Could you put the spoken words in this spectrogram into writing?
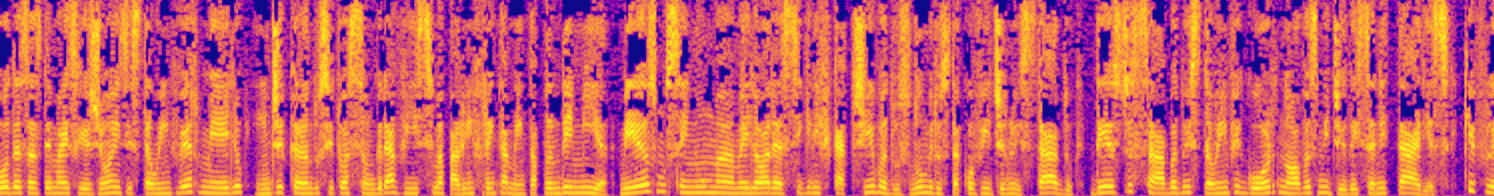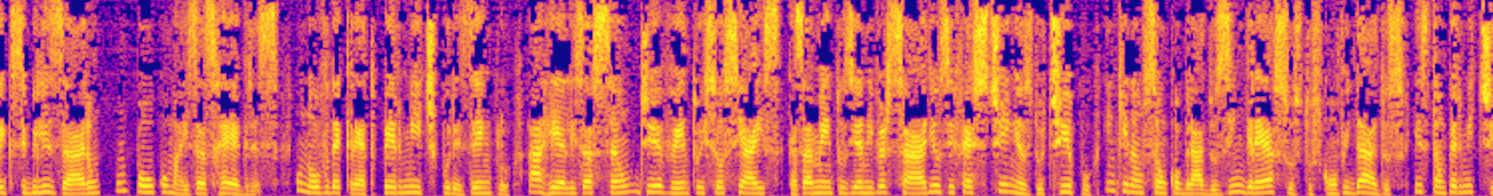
Todas as demais regiões estão em vermelho, indicando situação gravíssima para o enfrentamento à pandemia. Mesmo sem uma melhora significativa dos números da Covid no estado, desde sábado estão em vigor novas medidas sanitárias, que flexibilizaram um pouco mais as regras. O novo decreto permite, por exemplo, a realização de eventos sociais, casamentos e aniversários e festinhas do tipo em que não são cobrados ingressos dos convidados estão permitidos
